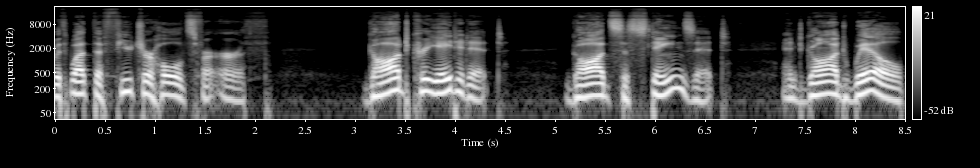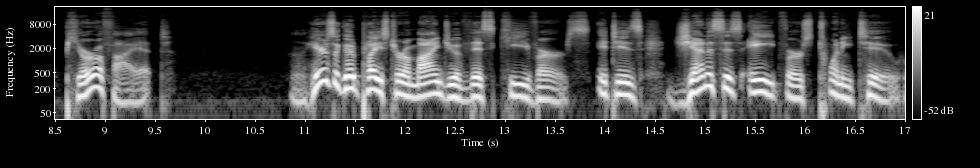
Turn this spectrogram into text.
with what the future holds for earth. God created it, God sustains it, and God will purify it. Uh, here's a good place to remind you of this key verse. It is Genesis 8, verse 22.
